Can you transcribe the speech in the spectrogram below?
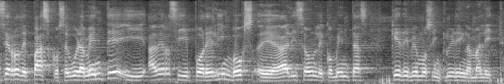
Cerro, de Pasco, seguramente. Y a ver si por el inbox, eh, Alison, le comentas qué debemos incluir en la maleta.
